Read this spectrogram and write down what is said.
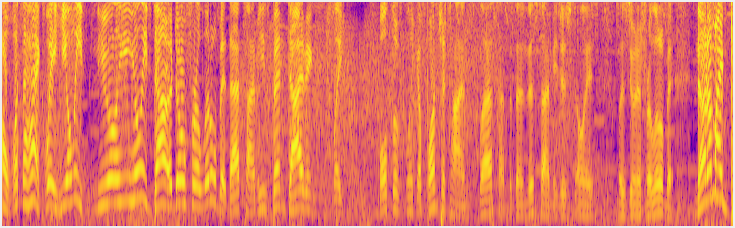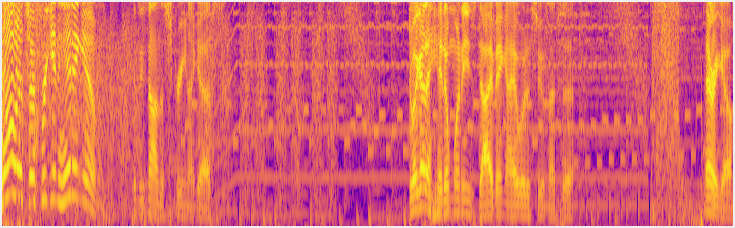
Oh, what the heck? Wait, he only he only, he only dove for a little bit that time. He's been diving like multiple like a bunch of times last time, but then this time he just only was doing it for a little bit. None of my bullets are freaking hitting him! Because he's not on the screen, I guess. Do I gotta hit him when he's diving? I would assume that's it. There we go.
